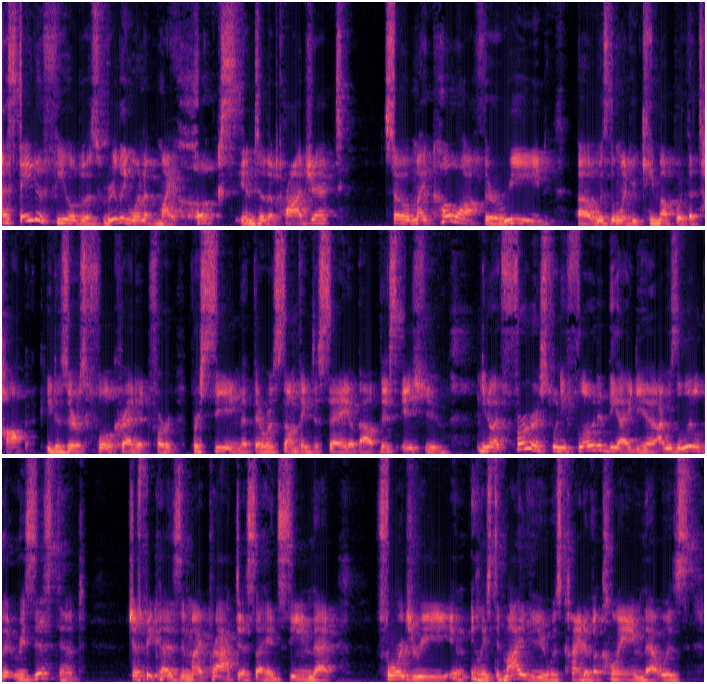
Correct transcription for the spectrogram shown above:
Estate of Field was really one of my hooks into the project. So my co-author Reid uh, was the one who came up with the topic. He deserves full credit for for seeing that there was something to say about this issue. You know, at first when he floated the idea, I was a little bit resistant, just because in my practice I had seen that forgery, in, at least in my view, was kind of a claim that was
